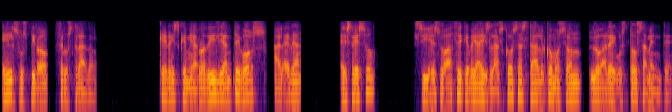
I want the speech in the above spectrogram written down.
Él suspiró, frustrado. ¿Queréis que me arrodille ante vos, Alera? ¿Es eso? Si eso hace que veáis las cosas tal como son, lo haré gustosamente.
